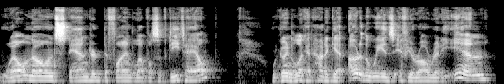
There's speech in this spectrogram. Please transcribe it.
well-known standard defined levels of detail. We're going to look at how to get out of the weeds if you're already in.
